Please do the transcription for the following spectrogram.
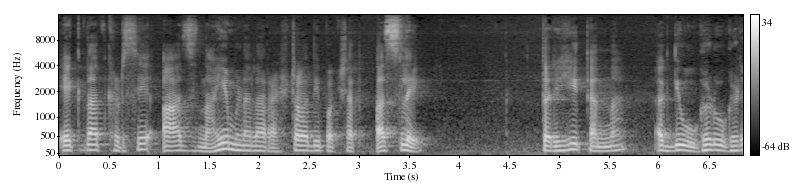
एकनाथ खडसे आज नाही म्हणाला राष्ट्रवादी पक्षात असले तरीही त्यांना अगदी उघड उघड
